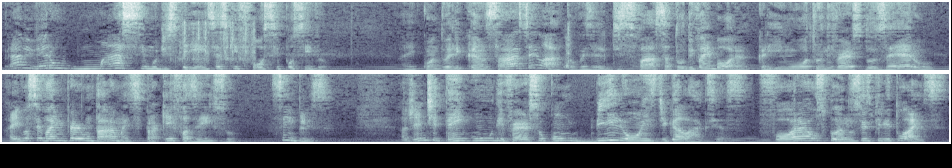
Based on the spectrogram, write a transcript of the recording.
para viver o máximo de experiências que fosse possível. Aí quando ele cansar, sei lá, talvez ele desfaça tudo e vá embora. Crie um outro universo do zero. Aí você vai me perguntar, ah, mas para que fazer isso? Simples. A gente tem um universo com bilhões de galáxias, fora os planos espirituais.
